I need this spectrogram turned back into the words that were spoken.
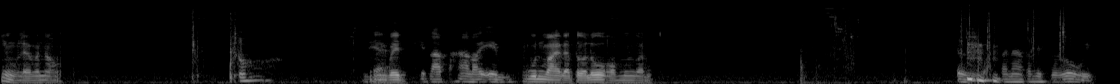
หิวแล้ววะน้องโอ้เนี่มึยงไปเคล็ดลับ 500M วุ่นวายกับตัวโล่ของมึงก่อนเออว่ะตาหน้าต้องเป็นโซโล่อีก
